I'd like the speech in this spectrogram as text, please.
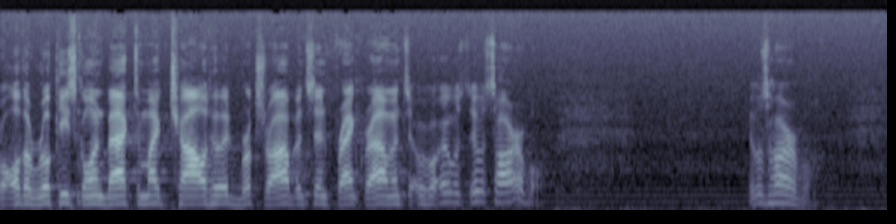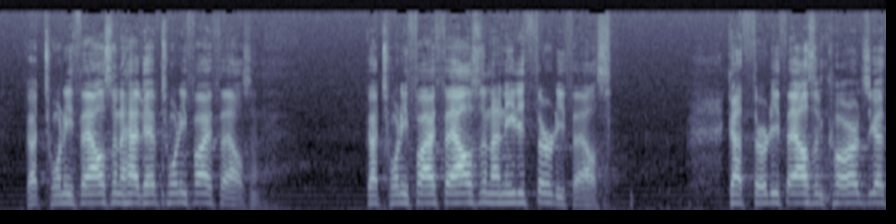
all the rookies going back to my childhood, Brooks Robinson, Frank Robinson. It was, it was horrible. It was horrible. Got 20,000, I had to have 25,000. Got 25,000, I needed 30,000 got 30,000 cards. Got,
